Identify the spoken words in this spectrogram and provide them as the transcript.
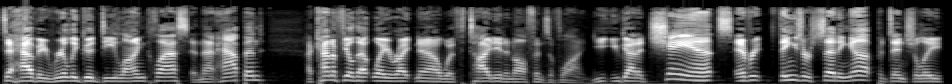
to have a really good D line class, and that happened. I kind of feel that way right now with tight end and offensive line. You, you got a chance. Every things are setting up potentially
